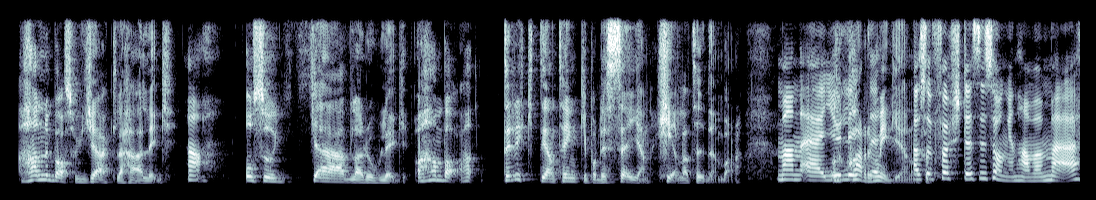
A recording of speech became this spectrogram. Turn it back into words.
han är bara så jäkla härlig. Ja. Och så jävla rolig. Och han bara, direkt det han tänker på det säger han hela tiden bara. Man är ju Och charmig lite... igen också. Alltså första säsongen han var med,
